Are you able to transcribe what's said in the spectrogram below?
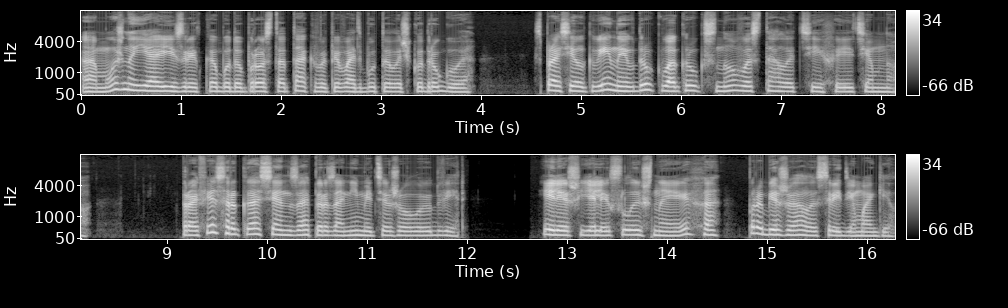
А можно я изредка буду просто так выпивать бутылочку другую? спросил Квин, и вдруг вокруг снова стало тихо и темно. Профессор Кассиан запер за ними тяжелую дверь, и лишь еле слышное эхо пробежало среди могил.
